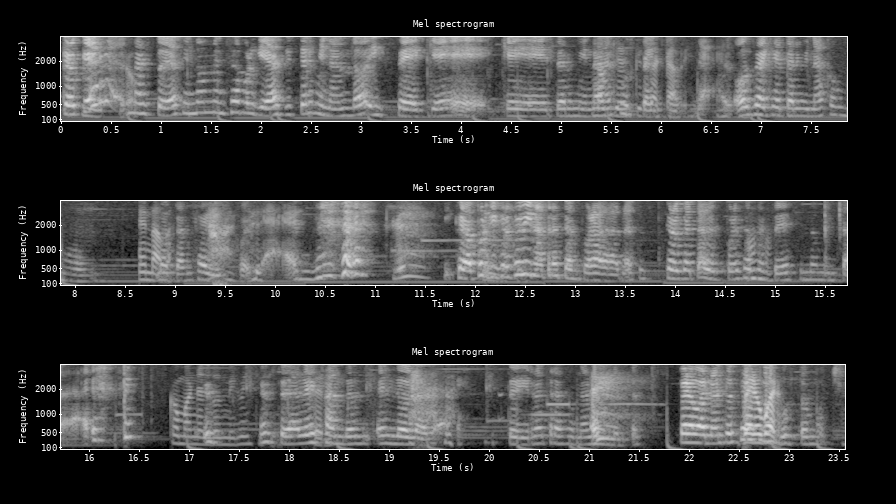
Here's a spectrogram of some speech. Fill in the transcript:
Creo que Pero- me estoy haciendo mensa porque ya estoy terminando y sé que, que termina No en quieres que se suspenso. O sea, que termina como En no tan feliz, pues. Sí. y creo, porque Sí, creo que sí. viene otra temporada, ¿no? Entonces creo que tal vez por eso me estoy haciendo mensa. Como en el Es- 2025. Estoy alejando pero el, dolor. Estoy retrasando el momento. Pero bueno, entonces Pero bueno. gustó mucho.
